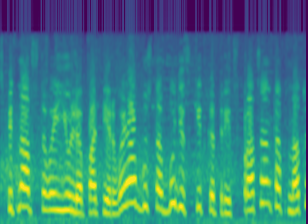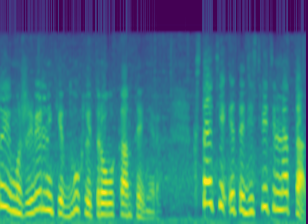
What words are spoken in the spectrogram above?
с 15 июля по 1 августа будет скидка 30% на то и можжевельники в двухлитровых контейнерах. Кстати, это действительно так,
